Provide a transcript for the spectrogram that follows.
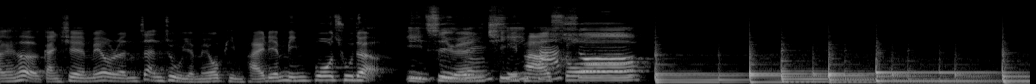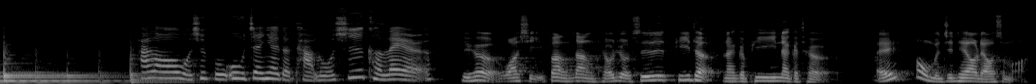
大家好，感谢没有人赞助，也没有品牌联名播出的《异次元奇葩说》。Hello，我是不务正业的塔罗师克莱尔。你好，我是放荡调酒师 Peter，那个 P 那个特。哎，那我们今天要聊什么？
